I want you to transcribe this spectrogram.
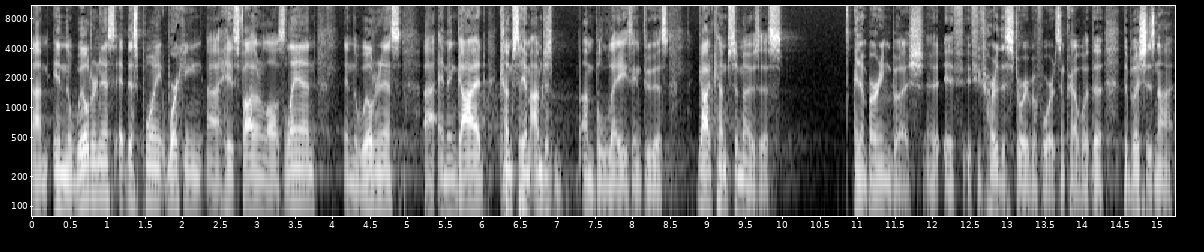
um, in the wilderness at this point, working uh, his father in law's land in the wilderness. Uh, and then God comes to him. I'm just, I'm blazing through this. God comes to Moses in a burning bush. Uh, if, if you've heard this story before, it's incredible. The, the bush is not,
